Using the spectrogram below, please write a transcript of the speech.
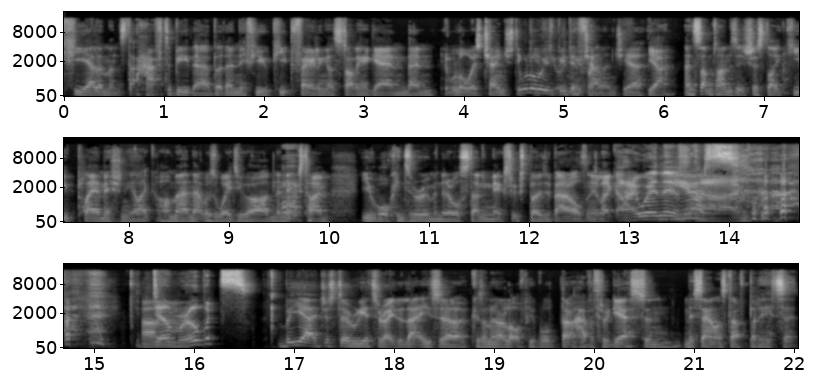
key elements that have to be there. But then if you keep failing and starting again, then It will always change to will always you be a different. challenge. Yeah. yeah. And sometimes it's just like you play a mission, you're like, oh man, that was way too hard. And the next time you walk into a room and they're all standing next to explosive barrels, and you're like, I win this Yes. time. Dumb um, robots. But yeah, just to reiterate that that is uh, because I know a lot of people don't have a 3DS and miss out on stuff, but it's a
